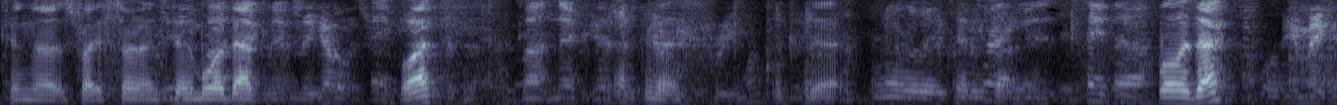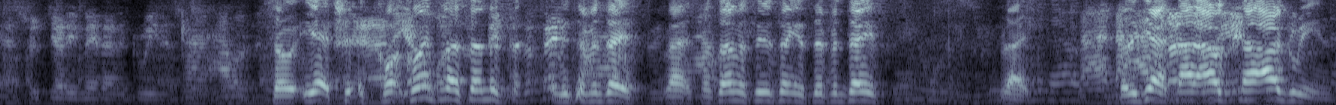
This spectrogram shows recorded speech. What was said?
can uh, try to start to understand more about And the what. About Yeah. Yeah. What was that? You make esrog jelly made out of green esrog. So yeah, tr- And the according to one it's the same as the it'll be different taste. Right. Vasem seems saying it's different tastes. Right. Not- But again, not our, not our greens.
